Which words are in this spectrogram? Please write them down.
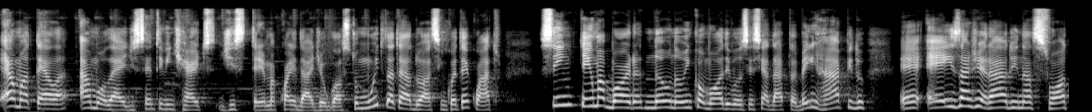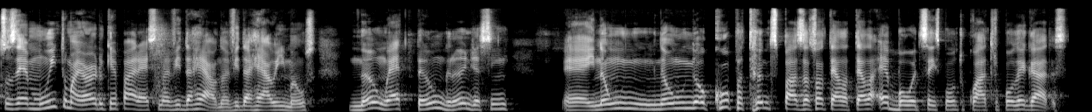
É uma tela AMOLED 120 Hz de extrema qualidade. Eu gosto muito da tela do A54 Sim, tem uma borda, não, não incomoda e você se adapta bem rápido. É, é, exagerado e nas fotos é muito maior do que parece na vida real. Na vida real em mãos não é tão grande assim é, e não, não ocupa tanto espaço da sua tela. A tela é boa de 6.4 polegadas.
